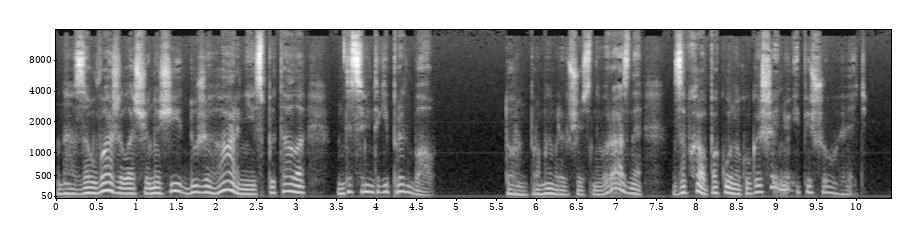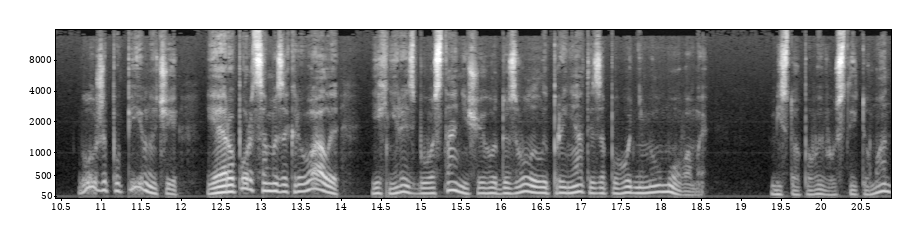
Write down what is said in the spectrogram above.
Вона зауважила, що ножі дуже гарні, і спитала, де це він таки придбав. Торн промимрив щось невиразне, запхав пакунок у кишеню і пішов геть. Було вже по півночі, і аеропорт саме закривали. Їхній рейс був останній, що його дозволили прийняти за погодніми умовами. Місто оповив густий туман,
